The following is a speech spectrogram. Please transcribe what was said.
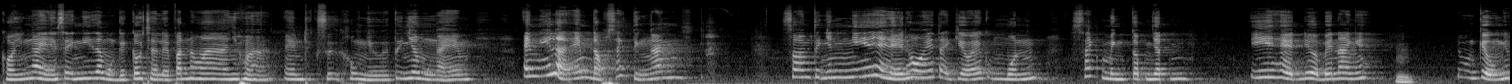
có những ngày em sẽ nghĩ ra một cái câu trả lời văn hoa nhưng mà em thực sự không nhớ tự nhiên một ngày em em nghĩ là em đọc sách tiếng anh. Sao em tự nhiên nghĩ thế, thế thôi? Ấy tại kiểu em cũng muốn sách mình cập nhật y hệt như ở bên anh ấy. Ừ. kiểu như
